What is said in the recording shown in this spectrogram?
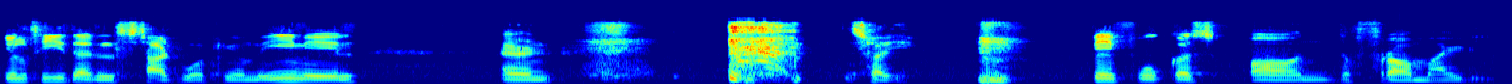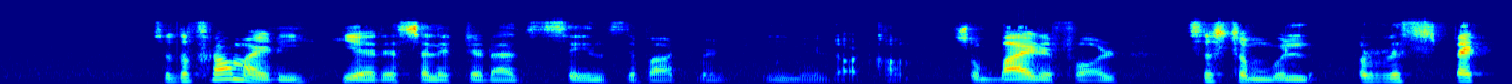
you'll see that it'll start working on the email and sorry, pay focus on the from ID. So the from ID here is selected as sales department email.com. So by default, system will respect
